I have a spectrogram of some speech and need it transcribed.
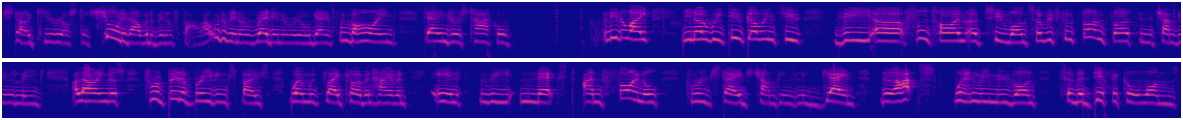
just out of curiosity. Surely that would have been a foul. That would have been a red in a real game from behind, dangerous tackle. But either way, you know, we do go into the uh, full time at 2 1, so we've confirmed first in the Champions League, allowing us for a bit of breathing space when we play Copenhagen in the next and final group stage Champions League game. That's when we move on to the difficult ones,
